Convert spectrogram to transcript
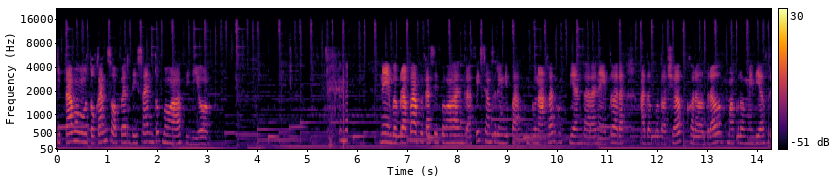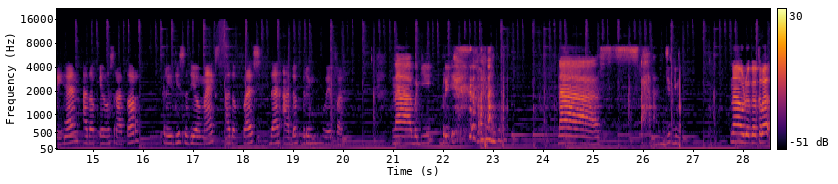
kita membutuhkan software desain untuk mengolah video. Nih, beberapa aplikasi pengolahan grafis yang sering digunakan di antaranya itu ada Adobe Photoshop, Corel Draw, Macromedia Freehand, Adobe Illustrator, 3D Studio Max, Adobe Flash, dan Adobe Dreamweaver. Nah, bagi beri Nah, ah, anjir gimana? Nah, udah gak keras.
